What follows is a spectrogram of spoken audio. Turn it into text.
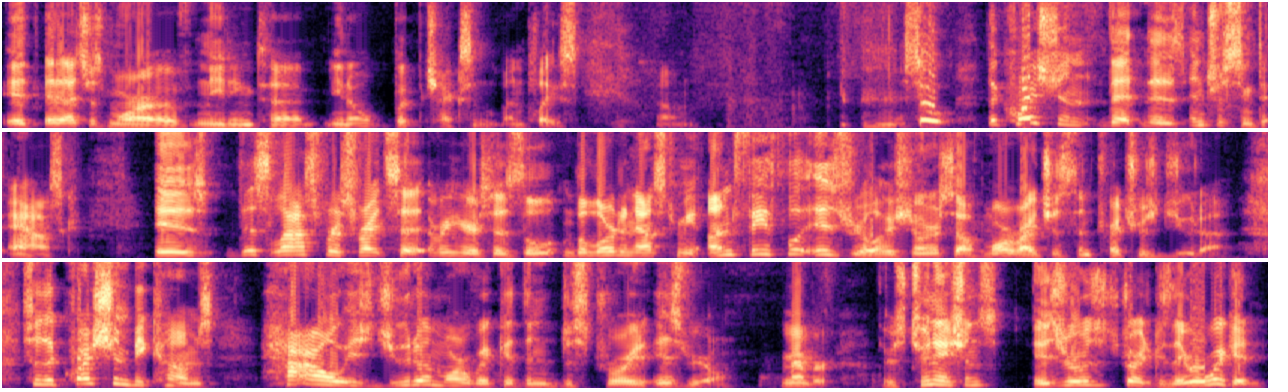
it, it that's just more of needing to you know put checks in, in place. Um, Mm-hmm. so the question that is interesting to ask is this last verse right set over here says the, the lord announced to me unfaithful israel has shown herself more righteous than treacherous judah. So the question becomes how is judah more wicked than destroyed israel? Remember there's two nations. Israel was destroyed because they were wicked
